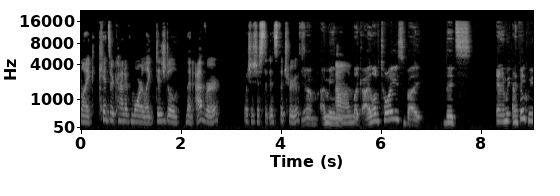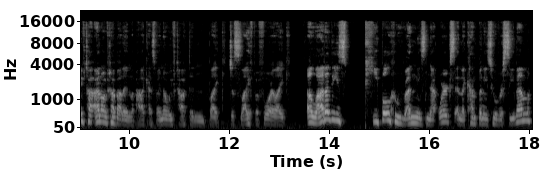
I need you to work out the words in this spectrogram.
like kids are kind of more like digital than ever, which is just it's the truth. Yeah. I mean, Um, like I love toys, but it's and we, I think we've talked. I don't know if we've talked about it in the podcast, but I know we've talked in like just life before. Like a lot of these people who run these networks and the companies who oversee them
